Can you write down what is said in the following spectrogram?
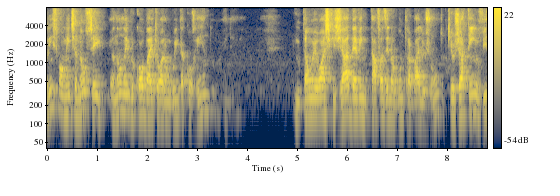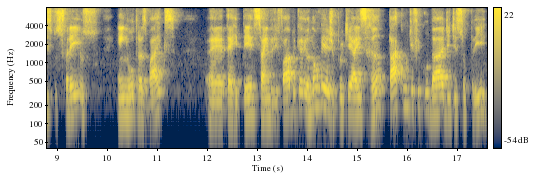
Principalmente, eu não sei, eu não lembro qual bike o Aranguin está correndo. Então, eu acho que já devem estar tá fazendo algum trabalho junto, porque eu já tenho visto os freios em outras bikes, é, TRP saindo de fábrica. Eu não vejo, porque a SRAM está com dificuldade de suprir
